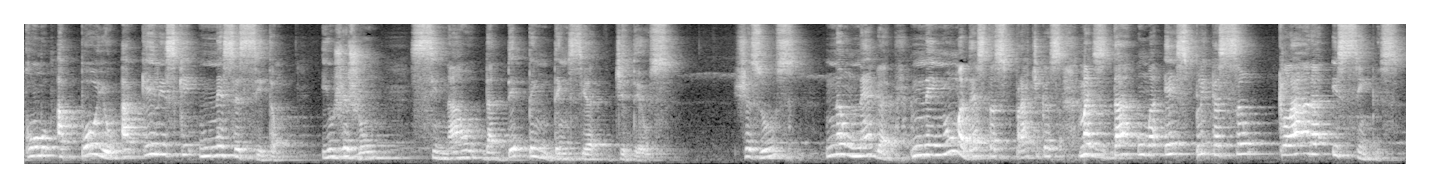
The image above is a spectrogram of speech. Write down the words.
como apoio àqueles que necessitam, e o jejum, sinal da dependência de Deus. Jesus não nega nenhuma destas práticas, mas dá uma explicação clara e simples.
